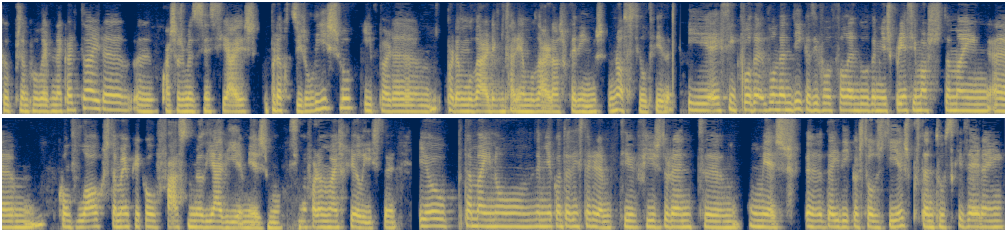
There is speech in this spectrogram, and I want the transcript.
por exemplo, eu levo na carteira, uh, quais são os meus essenciais para reduzir o lixo e para, para mudar e começarem a mudar aos bocadinhos o nosso estilo de vida. E é assim que vou, vou dando dicas e vou falando da minha experiência e mostro também um, com vlogs também o que é que eu faço no meu dia a dia mesmo, de uma forma mais realista. Eu também no, na minha conta de Instagram fiz durante um mês, uh, dei dicas todos os dias, portanto, se quiserem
